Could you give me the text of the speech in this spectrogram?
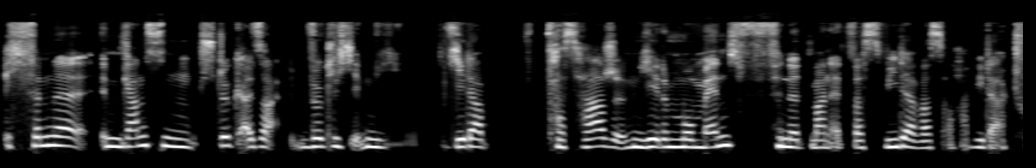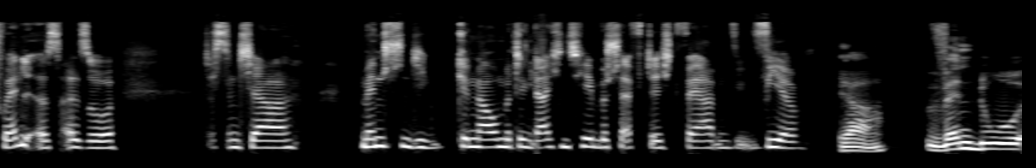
ich finde im ganzen Stück, also wirklich in jeder Passage, in jedem Moment findet man etwas wieder, was auch wieder aktuell ist. Also das sind ja Menschen, die genau mit den gleichen Themen beschäftigt werden wie wir. Ja wenn du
